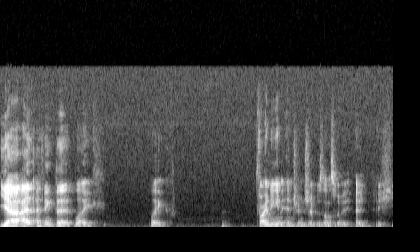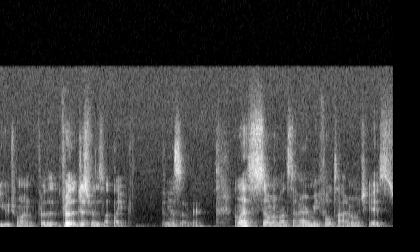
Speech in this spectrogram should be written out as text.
yeah, I, I think that like like finding an internship is also a, a, a huge one for the for the, just for this like for Yeah. the summer, unless someone wants to hire me full time, in which case,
